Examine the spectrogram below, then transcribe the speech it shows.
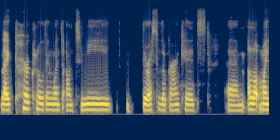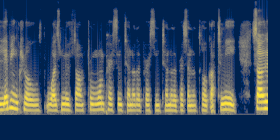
like, her clothing went on to me, the rest of the grandkids, um, a lot my living clothes was moved on from one person to another person to another person until it got to me. So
